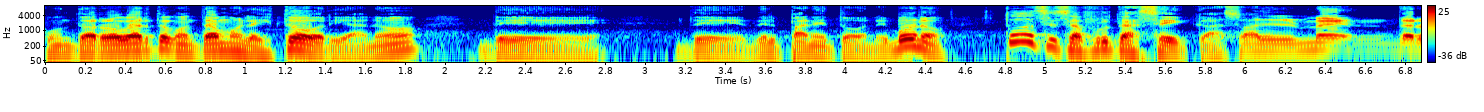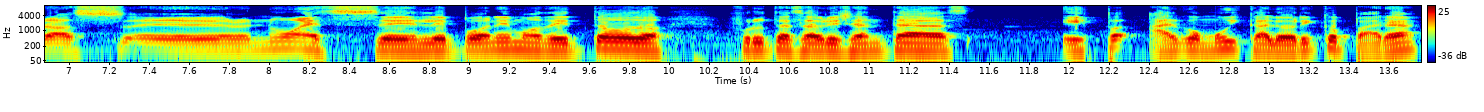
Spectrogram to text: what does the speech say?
junto a Roberto contamos la historia, ¿no? De, del panetone. Bueno, todas esas frutas secas, almendras, eh, nueces, le ponemos de todo, frutas abrillantadas, es algo muy calórico para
